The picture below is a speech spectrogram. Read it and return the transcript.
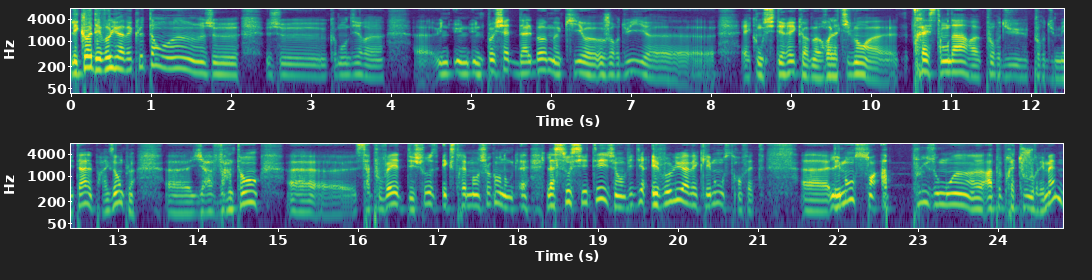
Les codes évoluent avec le temps. Hein. Je, je, comment dire, euh, euh, une, une, pochette d'album qui euh, aujourd'hui est considérée comme relativement très standard pour du, pour du métal, par exemple. il y a 20 ans, ça pouvait être des choses extrêmement choquantes. Donc la société, j'ai envie de dire, évolue avec les monstres en fait. Les monstres sont à plus ou moins à peu près toujours les mêmes.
